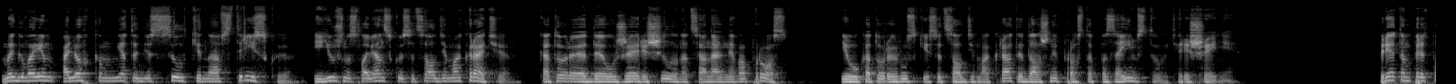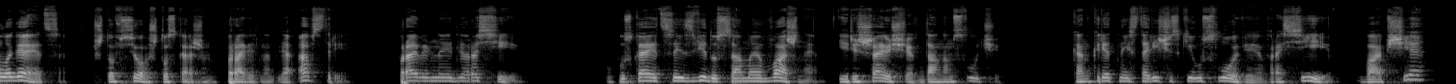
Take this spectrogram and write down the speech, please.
Мы говорим о легком методе ссылки на австрийскую и южнославянскую социал-демократию, которая да уже решила национальный вопрос, и у которой русские социал-демократы должны просто позаимствовать решение. При этом предполагается, что все, что, скажем, правильно для Австрии, правильно и для России. Упускается из виду самое важное и решающее в данном случае – конкретные исторические условия в России вообще –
